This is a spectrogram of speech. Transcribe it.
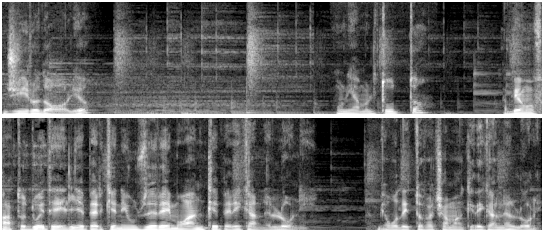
giro d'olio, uniamo il tutto. Abbiamo fatto due teglie perché ne useremo anche per i cannelloni. Abbiamo detto facciamo anche dei cannelloni.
